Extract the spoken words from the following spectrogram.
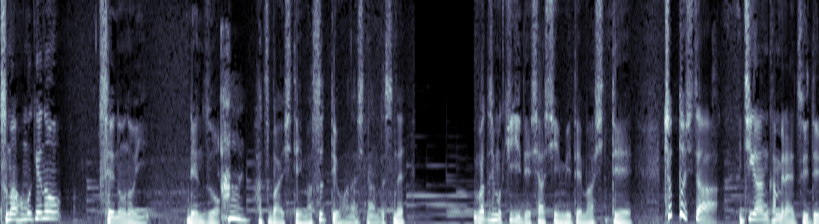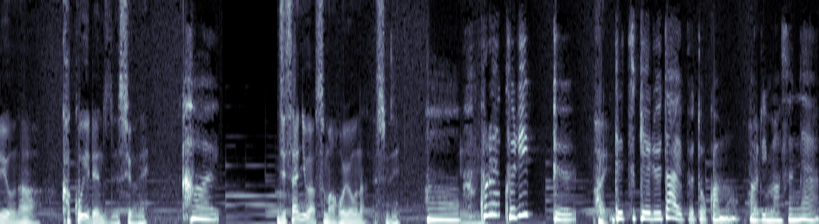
スマホ向けの性能のいいレンズをはい。発売していますっていうお話なんですね。私も記事で写真見てましてちょっとした一眼カメラについてるようなかっこいいレンズですよね。はい。実際にはスマホ用なんですね。あえー。ーこれ、クリップはいでつけるタイプとかもありますね。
